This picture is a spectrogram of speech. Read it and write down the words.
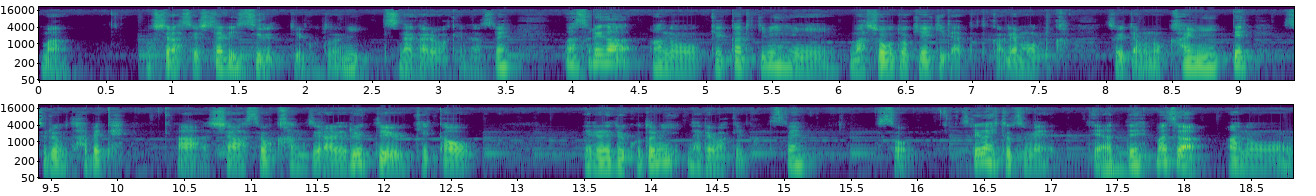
まあ、お知らせしたりするっていうことにつながるわけなんですね。まあ、それが、あの、結果的に、まあ、ショートケーキであったとか、レモンとか、そういったものを買いに行って、それを食べて、あ幸せを感じられるっていう結果を得られることになるわけなんですね。そう。それが一つ目であって、まずは、あの、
